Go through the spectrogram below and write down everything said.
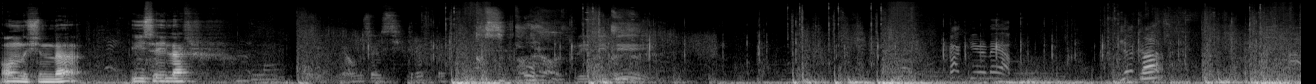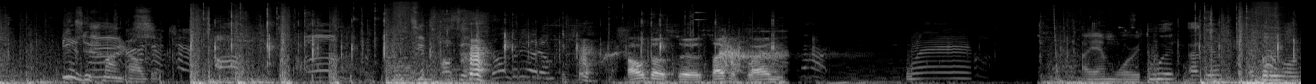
Onun dışında iyi seyirler. Kalk yerine yap. La. Bir düşman kaldı. Tim hazır. How does uh, Cypher plan? I am worried. Do it again, everyone.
